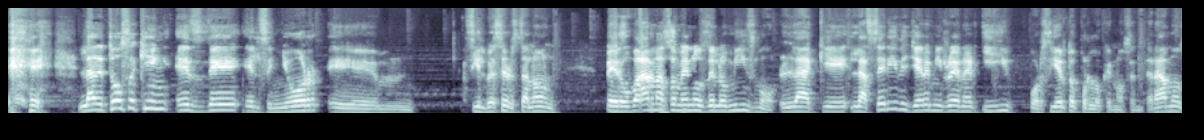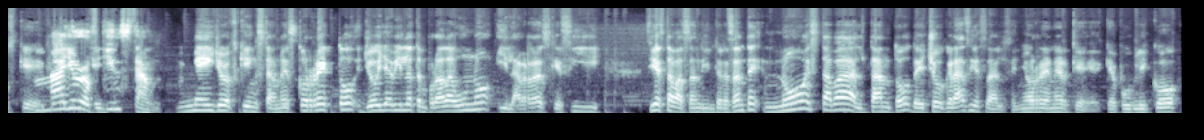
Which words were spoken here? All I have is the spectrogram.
la de Tulsa King es de el señor em, Sylvester Stallone, pero va más o menos de lo mismo. La que la serie de Jeremy Renner y por cierto, por lo que nos enteramos que Mayor of Kingstown. Mayor of Kingstown, es correcto. Yo ya vi la temporada 1 y la verdad es que sí sí está bastante interesante. No estaba al tanto, de hecho, gracias al señor Renner que, publicó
